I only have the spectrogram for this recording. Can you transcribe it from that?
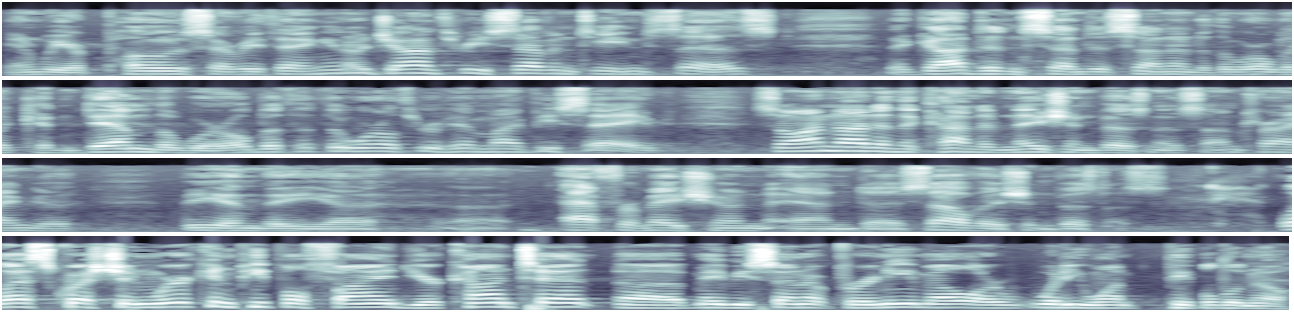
and we oppose everything. You know, John three seventeen says that God didn't send His Son into the world to condemn the world, but that the world through Him might be saved. So I'm not in the condemnation business. I'm trying to be in the uh, uh, affirmation and uh, salvation business. Last question Where can people find your content? Uh, maybe sign up for an email, or what do you want people to know?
